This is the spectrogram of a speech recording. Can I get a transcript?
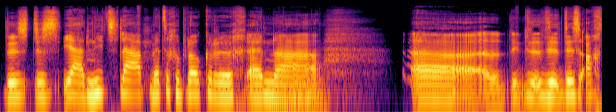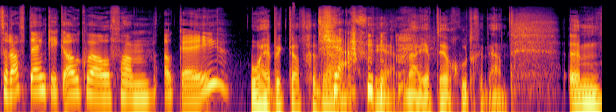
Dus, dus ja, niet slaap met een gebroken rug. En uh, uh, dus achteraf denk ik ook wel van, oké. Hoe heb ik dat gedaan? Ja. ja. nou, je hebt het heel goed gedaan. Um,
